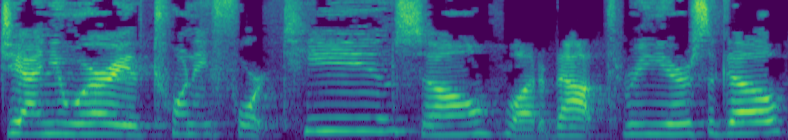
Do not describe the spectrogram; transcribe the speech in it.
January of 2014, so what, about three years ago?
